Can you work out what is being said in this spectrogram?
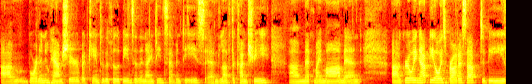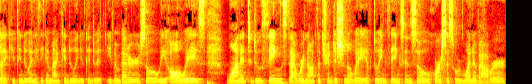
um, born in New Hampshire, but came to the Philippines in the 1970s and loved the country. Um, met my mom and uh, growing up, he always brought us up to be like, you can do anything a man can do and you can do it even better. So we always wanted to do things that were not the traditional way of doing things. And so horses were one of our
